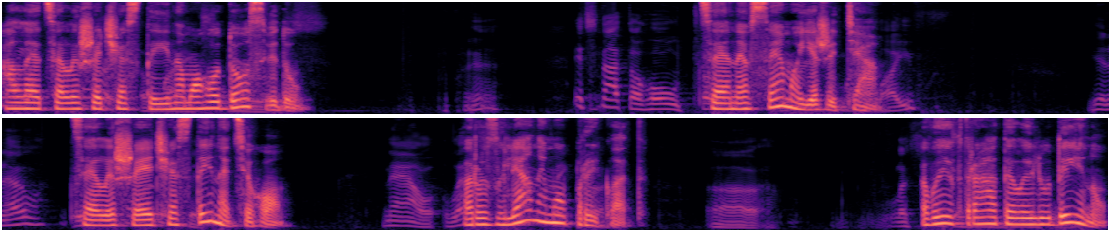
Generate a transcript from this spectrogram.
але це лише частина мого досвіду. Це не все моє життя. Це лише частина цього. Розглянемо приклад. Ви втратили людину,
